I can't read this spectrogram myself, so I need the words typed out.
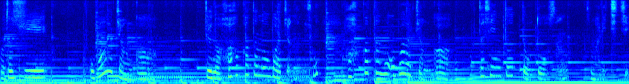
私おばあちゃんがっていうのは母方のおばあちゃんなんですね。母方のおばあちゃんが私にとってお父さんつまり父。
